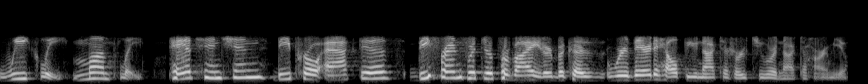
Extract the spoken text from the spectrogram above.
weekly, monthly. Pay attention, be proactive, be friends with your provider because we're there to help you, not to hurt you or not to harm you.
